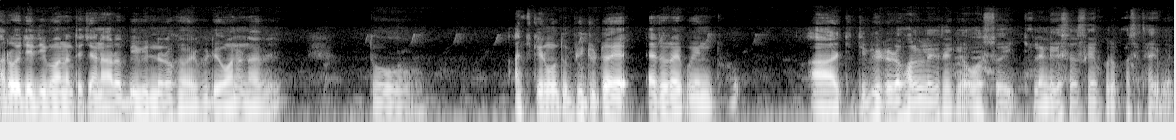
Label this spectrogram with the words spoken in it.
আরও যদি বানাতে চান আরও বিভিন্ন রকমের ভিডিও বানানো হবে। তো আজকের মতো ভিডিওটা এতটাই পর্যন্ত। আর যদি ভিডিওটা ভালো লেগে থাকে, অবশ্যই চ্যানেলটিকে সাবস্ক্রাইব করে পাশে থাকবেন।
